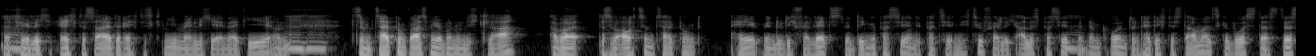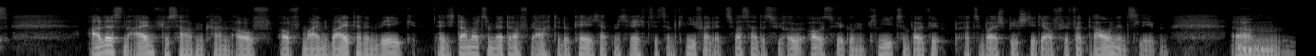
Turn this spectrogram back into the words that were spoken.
Natürlich rechte Seite, rechtes Knie, männliche Energie. Und zum Zeitpunkt war es mir aber noch nicht klar. Aber das war auch zum Zeitpunkt, hey, wenn du dich verletzt, wenn Dinge passieren, die passieren nicht zufällig. Alles passiert mit einem Grund. Und hätte ich das damals gewusst, dass das alles einen Einfluss haben kann auf, auf meinen weiteren Weg. Hätte ich damals mehr darauf geachtet, okay, ich habe mich rechts jetzt am Knie verletzt. Was hat das für Au- Auswirkungen? Knie zum Beispiel, äh, zum Beispiel steht ja auch für Vertrauen ins Leben. Ähm,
